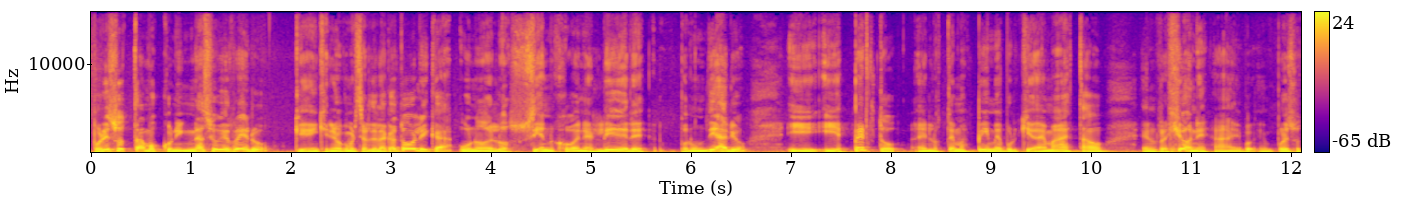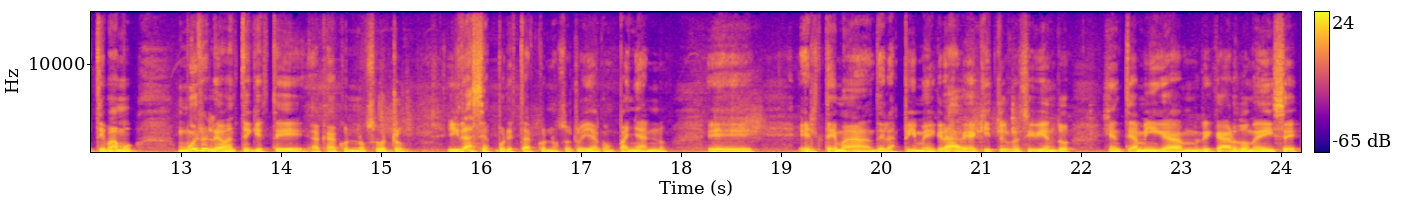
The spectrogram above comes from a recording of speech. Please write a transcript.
Por eso estamos con Ignacio Guerrero, ingeniero comercial de la Católica, uno de los 100 jóvenes líderes por un diario y, experto en los temas PYME porque además ha estado en regiones. ¿eh? Y por, eso estimamos muy relevante que esté acá con nosotros y gracias por estar con nosotros y acompañarnos. Eh, el tema de las pymes es grave. Aquí estoy recibiendo gente amiga, Ricardo me dice,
